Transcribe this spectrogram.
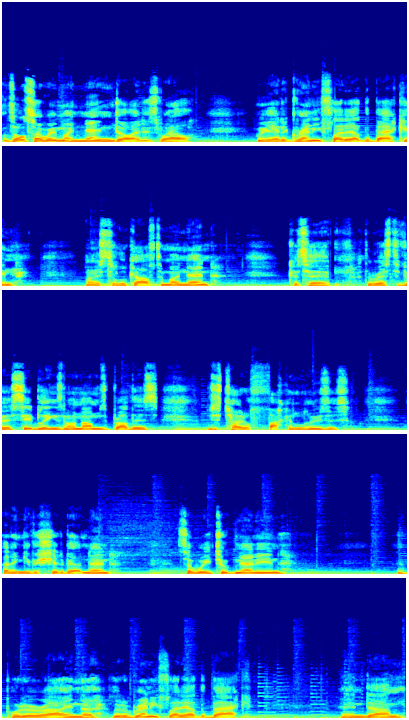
It's also where my nan died as well. We had a granny flat out the back and I used to look after my nan because the rest of her siblings, my mum's brothers, were just total fucking losers. They didn't give a shit about nan. So we took nan in and put her uh, in the little granny flat out the back. And um,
